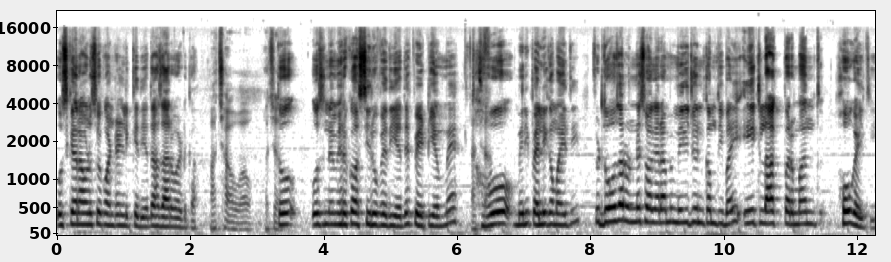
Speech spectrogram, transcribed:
उसके अराउंड उसको कंटेंट लिख के दिया था हज़ार वर्ड का। अच्छा वाओ अच्छा। तो उसने मेरे को अस्सी रुपए दिए थे पेटीएम में। तो वो मेरी पहली कमाई थी। फिर 2019 वगैरह में मेरी जो इनकम थी भाई एक लाख पर मंथ हो गई थी।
